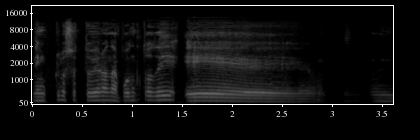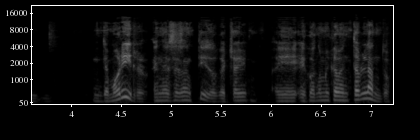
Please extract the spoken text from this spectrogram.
Incluso estuvieron a punto de, eh, de morir en ese sentido, ¿cachai? Eh, económicamente hablando.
